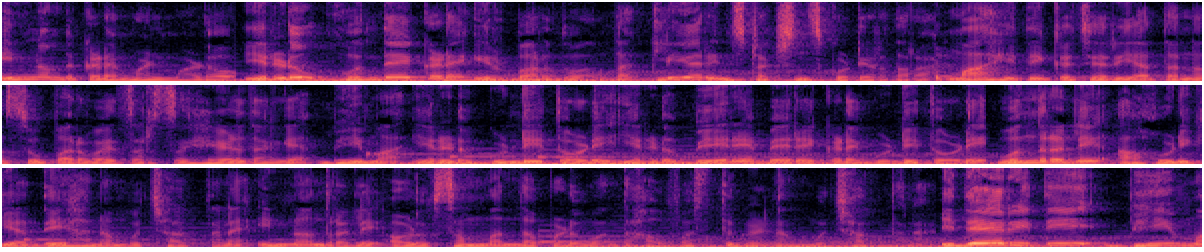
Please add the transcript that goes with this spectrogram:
ಇನ್ನೊಂದು ಕಡೆ ಮಣ್ಣು ಮಾಡೋ. ಎರಡು ಒಂದೇ ಕಡೆ ಇರಬಾರ್ದು ಅಂತ ಕ್ಲಿಯರ್ ಇನ್ಸ್ಟ್ರಕ್ಷನ್ಸ್ ಕೊಟ್ಟಿರ್ತಾರ. ಮಾಹಿತಿ ಕಚೇರಿಯ ತನ್ನ ಸೂಪರ್ವೈಸರ್ಸ್ ಹೇಳ್ದಂಗೆ ಭೀಮಾ ಎರಡು ಗುಂಡಿ ತೋಡಿ, ಎರಡು ಬೇರೆ ಬೇರೆ ಕಡೆ ಗುಂಡಿ ತೋಡಿ, ಒಂದರಲ್ಲಿ ಆ ಹುಡುಗಿಯ ದೇಹನ ಮುಚ್ಚಾಕ್ತಾನೆ, ಇನ್ನೊಂದರಲ್ಲಿ ಅವಳಿಗೆ ಸಂಬಂಧ ಪಡುವಂತಹ ವಸ್ತುಗಳನ್ನ ಮುಚ್ಚಾಕ್ತಾನೆ. ಇದೇ ರೀತಿ ಭೀಮ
